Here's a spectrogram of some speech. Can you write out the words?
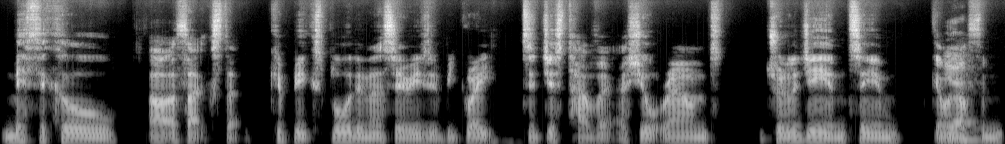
mythical artifacts that could be explored in that series. It'd be great to just have a, a short round trilogy and see him going Yeah. off and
